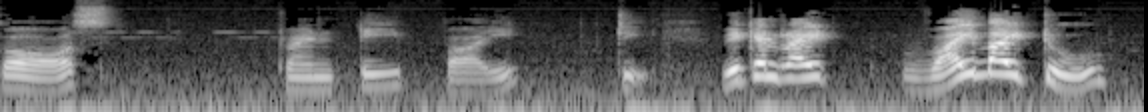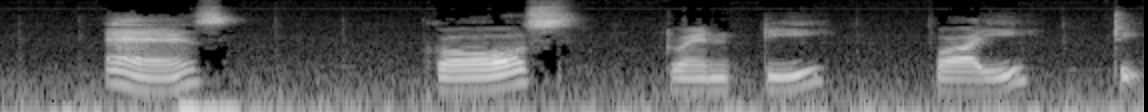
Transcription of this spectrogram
cos 20 pi t. We can write y by 2 as cos 20 pi t.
